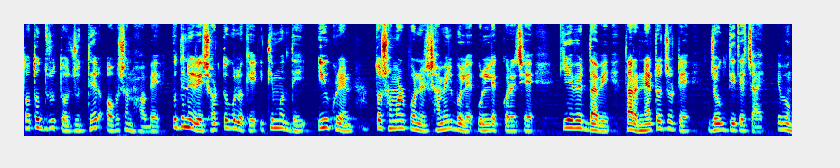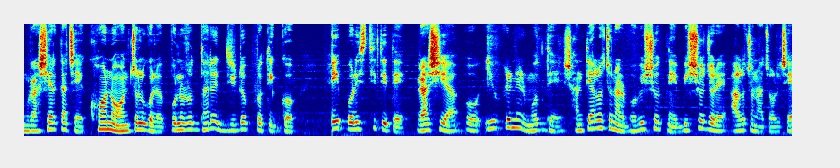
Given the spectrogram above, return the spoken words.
তত দ্রুত যুদ্ধের অবসান হবে। পুতিনের এই শর্তগুলোকে ইতিমধ্যেই ইউক্রেন আত্মসমর্পণের সামিল বলে উল্লেখ করেছে। কিয়েভের দাবি, তারা ন্যাটো জোটে যোগ দিতে চায় এবং রাশিয়ার কাছে খোয়ানো অঞ্চলগুলো পুনরুদ্ধারে দৃঢ় প্রতিজ্ঞ। এই পরিস্থিতিতে রাশিয়া ও ইউক্রেনের মধ্যে শান্তি আলোচনার ভবিষ্যৎ নিয়ে বিশ্বজুড়ে আলোচনা চলছে।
